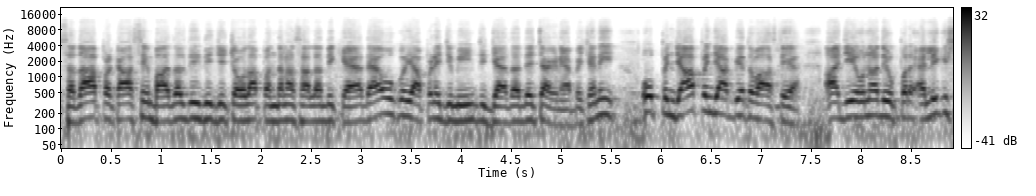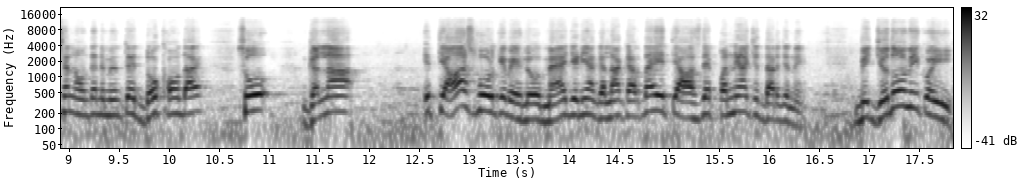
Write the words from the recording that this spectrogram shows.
ਸਦਾ ਪ੍ਰਕਾਸ਼ ਸਿੰਘ ਬਾਦਲ ਦੀ ਦੀ ਜੇ 14 15 ਸਾਲਾਂ ਦੀ ਕੈਦ ਹੈ, ਉਹ ਕੋਈ ਆਪਣੇ ਜ਼ਮੀਨ 'ਚ ਜਾਇਦਾਦ ਦੇ ਝਗੜਿਆਂ ਪਿੱਛੇ ਨਹੀਂ, ਉਹ ਪੰਜਾਬ ਪੰਜਾਬੀਅਤ ਵਾਸਤੇ ਆ। ਅੱਜ ਇਹ ਉਹਨਾਂ ਦੇ ਉੱਪਰ ਐਲੀਗੇਸ਼ਨ ਲਾਉਂਦੇ ਨੇ, ਮੈਨੂੰ ਤੇ ਦੁੱਖ ਆਉਂਦਾ ਹੈ। ਸੋ ਗੱਲਾਂ ਇਤਿਹਾਸ ਫੋਲ ਕੇ ਵੇਖ ਲਓ, ਮੈਂ ਜਿਹੜੀਆਂ ਗੱਲਾਂ ਕਰਦਾ, ਇਹ ਇਤਿਹਾਸ ਦੇ ਪੰਨਿਆਂ 'ਚ ਦਰਜ ਨੇ। ਵੀ ਜਦੋਂ ਵੀ ਕੋਈ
